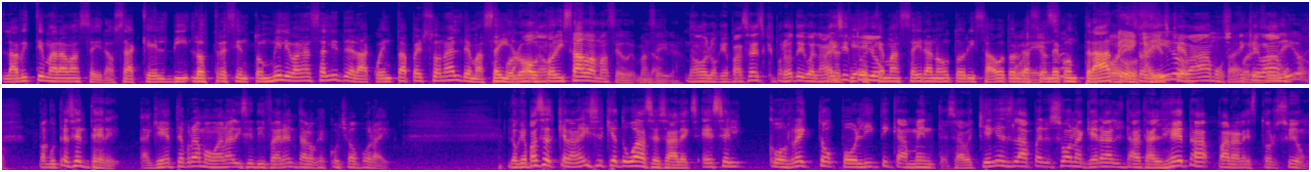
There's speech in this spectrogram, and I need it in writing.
la víctima era Maceira? O sea, que el di- los 300 mil iban a salir de la cuenta personal de Maceira. O los No. autorizaba Maceira. Maceira. No, lo que pasa es que, por eso te digo, el Pero es análisis que, es tuyo... que Maceira no autorizaba otorgación de contrato. por eso ahí es que vamos, ahí es que vamos. digo. Para que usted se entere, aquí en este programa un análisis diferente a lo que he escuchado por ahí. Lo que pasa es que el análisis que tú haces, Alex, es el correcto políticamente. ¿Sabes? ¿Quién es la persona que era la tarjeta para la extorsión?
